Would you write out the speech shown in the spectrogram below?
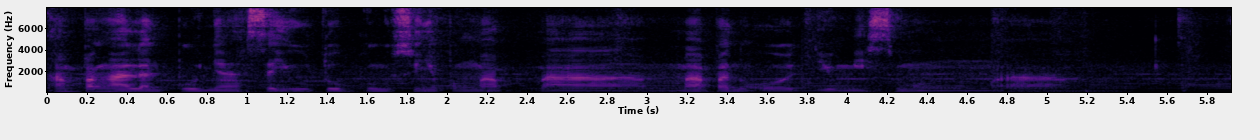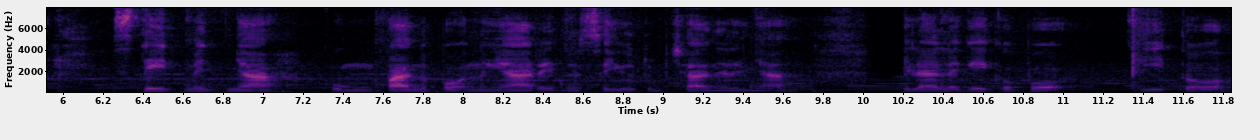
ang pangalan po niya sa YouTube kung gusto niyo pong ma- ma- mapanood yung mismong um, statement niya kung paano po nangyari dun sa YouTube channel niya. Ilalagay ko po dito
